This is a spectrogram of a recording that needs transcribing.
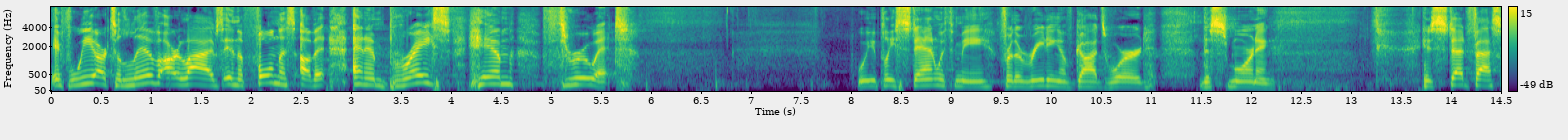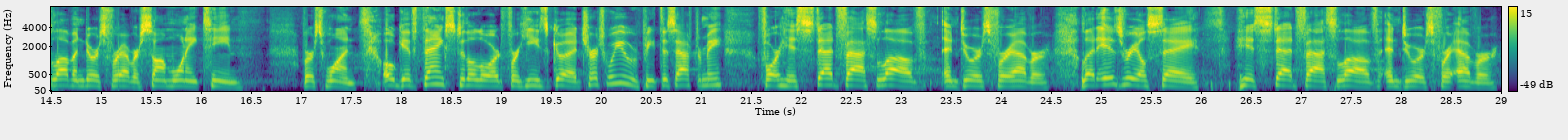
if we are to live our lives in the fullness of it and embrace Him through it. Will you please stand with me for the reading of God's word this morning? His steadfast love endures forever. Psalm 118. Verse 1 Oh, give thanks to the Lord, for he's good. Church, will you repeat this after me? For his steadfast love endures forever. Let Israel say, His steadfast love endures forever.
